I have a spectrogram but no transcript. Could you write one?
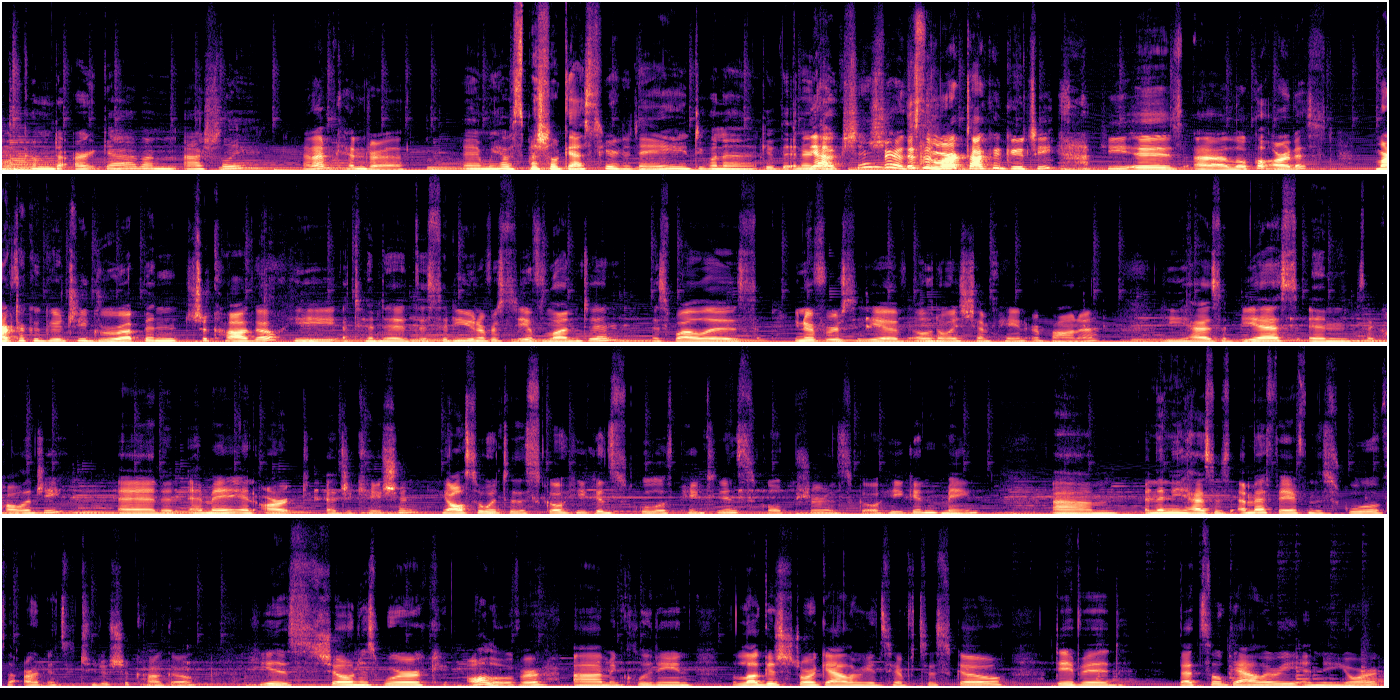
Welcome to Art Gab. I'm Ashley, And I'm Kendra. and we have a special guest here today. Do you want to give the introduction? Yeah, sure. This is Mark Takiguchi. He is a local artist. Mark Takiguchi grew up in Chicago. He attended the City University of London as well as University of Illinois Champaign-Urbana. He has a BS in psychology and an MA in art education. He also went to the Skowhegan School of Painting and Sculpture in Skowhegan, Maine. Um, and then he has his MFA from the School of the Art Institute of Chicago. He has shown his work all over, um, including the Luggage Store Gallery in San Francisco, David Beitzel Gallery in New York,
